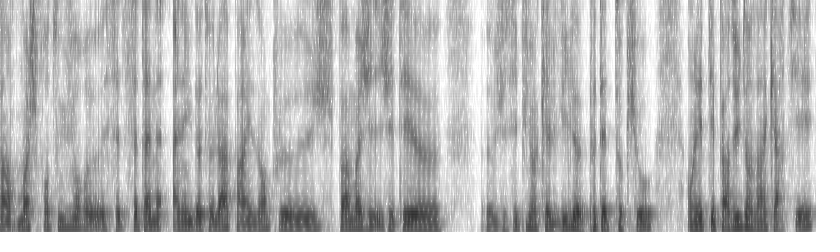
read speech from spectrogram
Enfin, moi, je prends toujours euh, cette, cette an anecdote-là. Par exemple, euh, je sais pas, moi, j'étais, euh, je sais plus dans quelle ville, peut-être Tokyo. On était perdu dans un quartier,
